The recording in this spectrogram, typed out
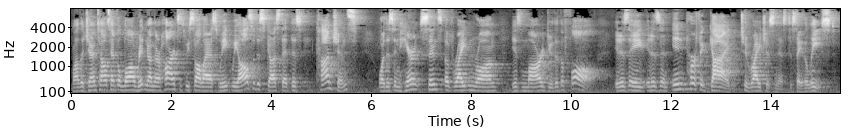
While the Gentiles have the law written on their hearts, as we saw last week, we also discussed that this conscience, or this inherent sense of right and wrong, is marred due to the fall. It is, a, it is an imperfect guide to righteousness, to say the least.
